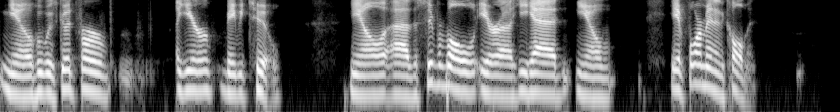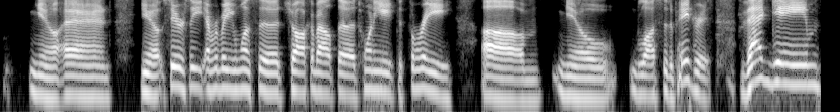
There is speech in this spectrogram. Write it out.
you know, who was good for a year, maybe two. You know, uh, the Super Bowl era, he had, you know, he had Foreman and Coleman. You know, and you know, seriously, everybody wants to talk about the twenty-eight to three, um, you know, loss to the Patriots. That game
